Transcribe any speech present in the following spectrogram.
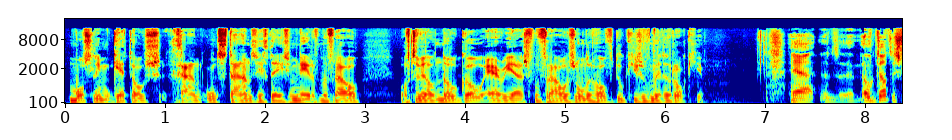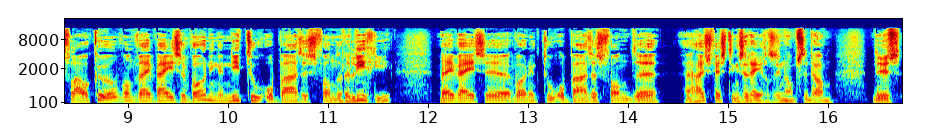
moslimghetto's gaan ontstaan, zegt deze meneer of mevrouw. Oftewel no-go areas voor vrouwen zonder hoofddoekjes of met een rokje. Ja, ook dat is flauwekul, want wij wijzen woningen niet toe op basis van religie. Wij wijzen woningen toe op basis van de huisvestingsregels in Amsterdam. Dus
